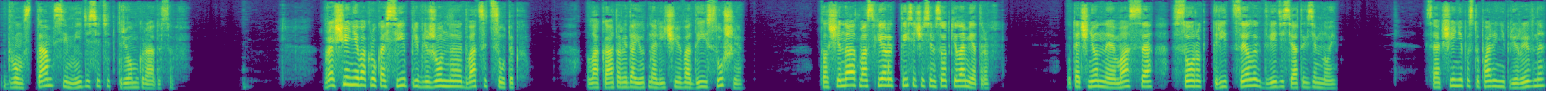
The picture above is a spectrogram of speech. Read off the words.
273 градусов. Вращение вокруг оси приближенное 20 суток. Локаторы дают наличие воды и суши. Толщина атмосферы 1700 километров. Уточненная масса 43,2 земной. Сообщения поступали непрерывно,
